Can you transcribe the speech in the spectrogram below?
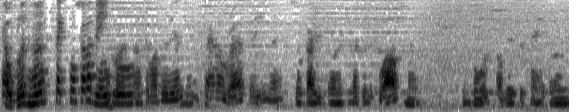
É, o Blood Hunt até que funciona bem O pro... Blood Hunt é uma beleza e o Eternal Wrath aí, né? Seu provavelmente não vai ser muito alto, mas 12 talvez você tenha, então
